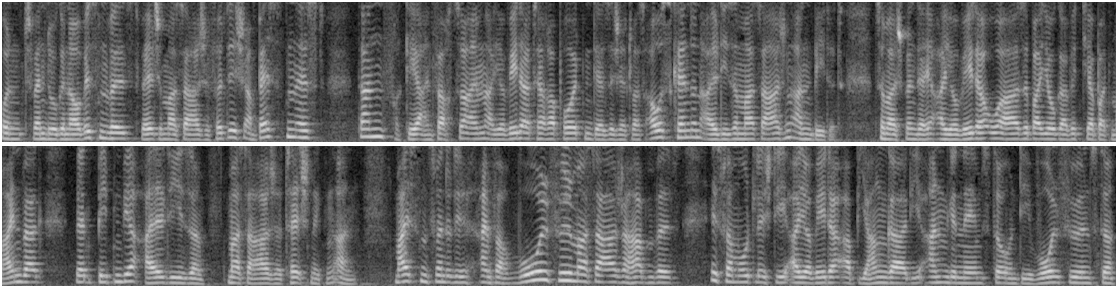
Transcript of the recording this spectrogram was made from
Und wenn du genau wissen willst, welche Massage für dich am besten ist, dann geh einfach zu einem Ayurveda-Therapeuten, der sich etwas auskennt und all diese Massagen anbietet. Zum Beispiel in der Ayurveda-Oase bei Yoga Vidya Bad Meinberg bieten wir all diese Massagetechniken an. Meistens, wenn du die einfach Wohlfühlmassage haben willst, ist vermutlich die Ayurveda Abhyanga die angenehmste und die wohlfühlendste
